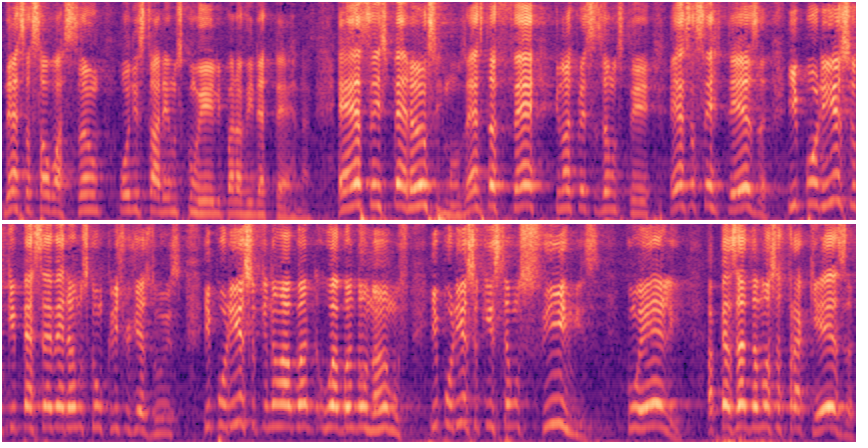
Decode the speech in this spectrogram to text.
dessa salvação, onde estaremos com Ele para a vida eterna. É essa esperança, irmãos, é esta fé que nós precisamos ter, é essa certeza, e por isso que perseveramos com Cristo Jesus, e por isso que não o abandonamos, e por isso que estamos firmes com Ele, apesar da nossa fraqueza,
